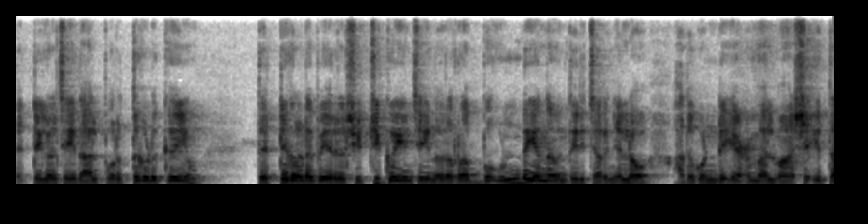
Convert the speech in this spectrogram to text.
തെറ്റുകൾ ചെയ്താൽ പുറത്തു കൊടുക്കുകയും തെറ്റുകളുടെ പേരിൽ ശിക്ഷിക്കുകയും ചെയ്യുന്ന ഒരു റബ്ബ് ഉണ്ട് എന്നവൻ തിരിച്ചറിഞ്ഞല്ലോ. അതുകൊണ്ട് എഹ്മൽ മാഷ ഷിഇത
